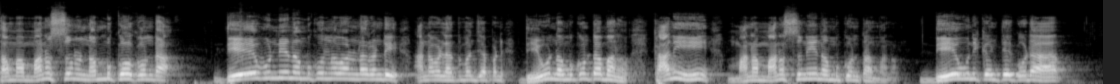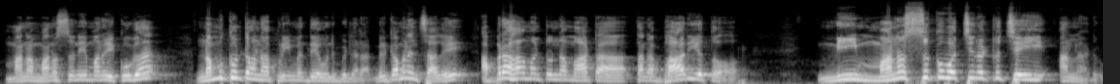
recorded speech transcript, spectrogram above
తమ మనస్సును నమ్ముకోకుండా దేవుణ్ణి నమ్ముకున్న వాళ్ళు ఉన్నారండి. అన్నవాళ్ళు ఎంతమంది చెప్పండి? దేవుణ్ణి నమ్ముకుంటాం మనం. కానీ మన మనస్సునే నమ్ముకుంటాం మనం. దేవుని కంటే కూడా మన మనస్సునే మనం ఎక్కువగా నమ్ముకుంటాం నా ప్రియమ దేవుని బిడ్డరా. మీరు గమనించాలి అబ్రహాం అంటున్న మాట తన భార్యతో నీ మనస్సుకు వచ్చినట్లు చేయి అన్నాడు.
